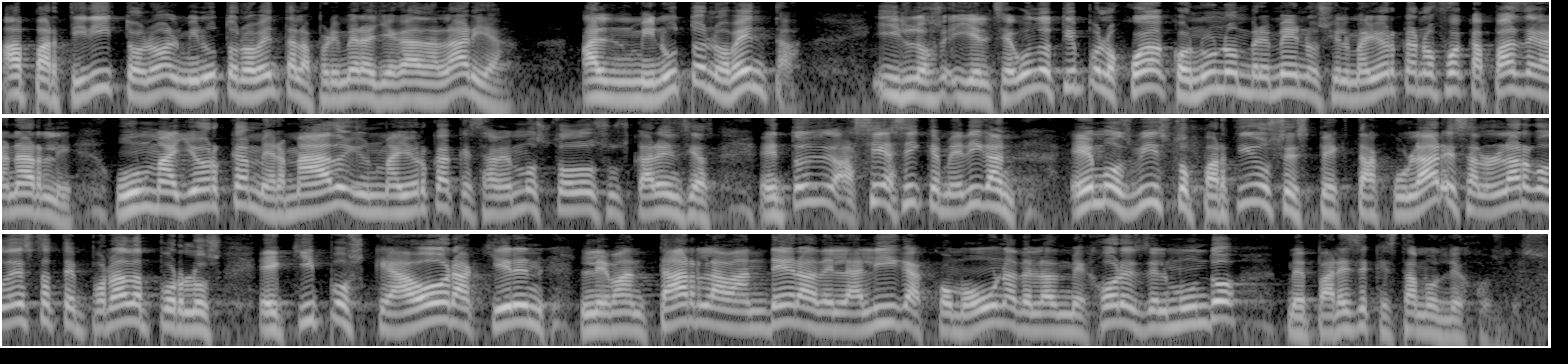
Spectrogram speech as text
a partidito, ¿no? Al minuto 90 la primera llegada al área. Al minuto 90. Y, el segundo tiempo lo juega con un hombre menos y el Mallorca no fue capaz de ganarle. Un Mallorca mermado y un Mallorca que sabemos todas sus carencias. Entonces, así, así que me digan, hemos visto partidos espectaculares a lo largo de esta temporada por los equipos que ahora quieren levantar la bandera de la liga como una de las mejores del mundo, me parece que estamos lejos de eso.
